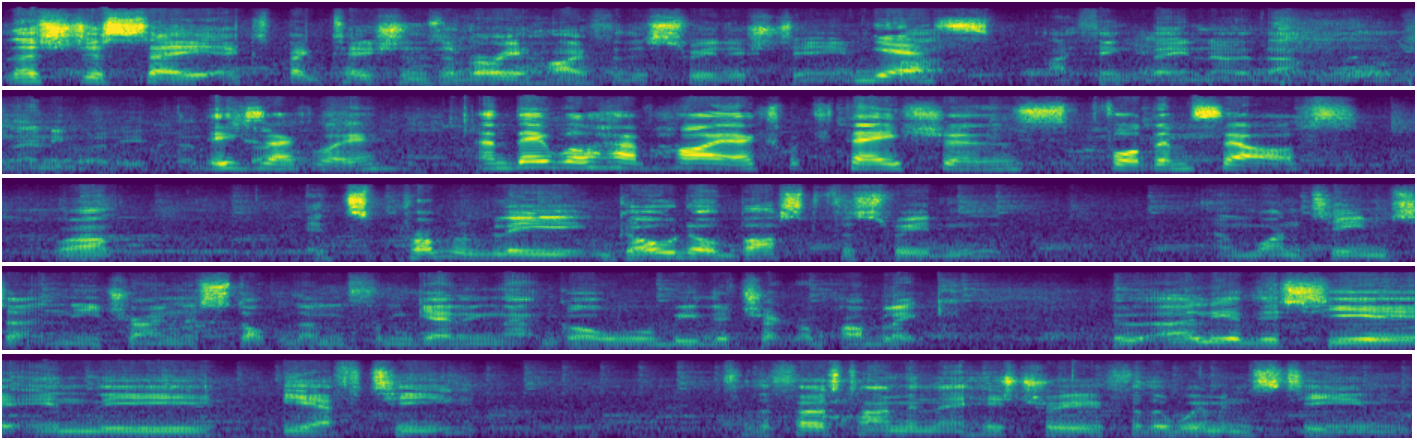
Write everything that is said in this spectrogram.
let's just say expectations are very high for the Swedish team. Yes. I think they know that more than anybody. Themselves. Exactly. And they will have high expectations for themselves. Well, it's probably gold or bust for Sweden, and one team certainly trying to stop them from getting that goal will be the Czech Republic, who earlier this year in the EFT, for the first time in their history for the women's team,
